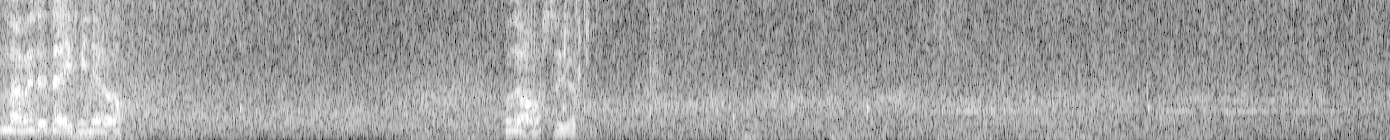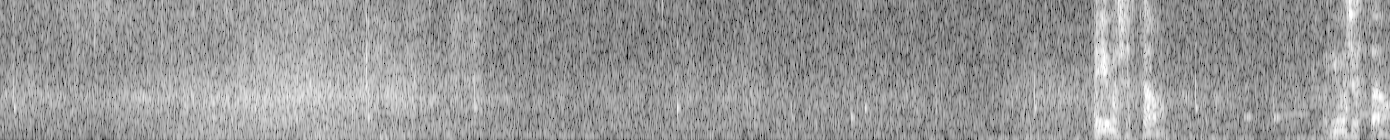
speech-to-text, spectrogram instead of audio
Anda, métete ahí, minero. ¿Dónde vamos tú y yo? Ahí hemos estado. Aquí hemos estado.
